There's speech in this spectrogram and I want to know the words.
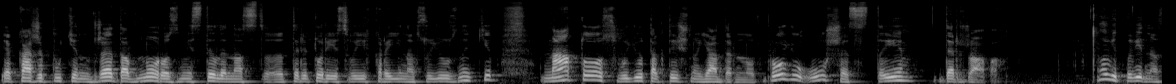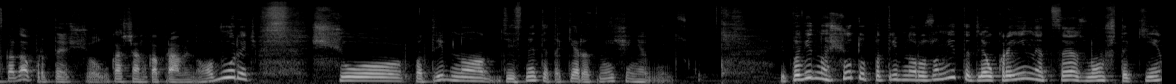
як каже Путін, вже давно розмістили на території своїх країнах союзників НАТО свою тактичну ядерну зброю у шести державах. Ну, відповідно, сказав про те, що Лукашенко правильно говорить, що потрібно здійснити таке розміщення в Мінську. Відповідно, що тут потрібно розуміти для України, це знову ж таки е,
